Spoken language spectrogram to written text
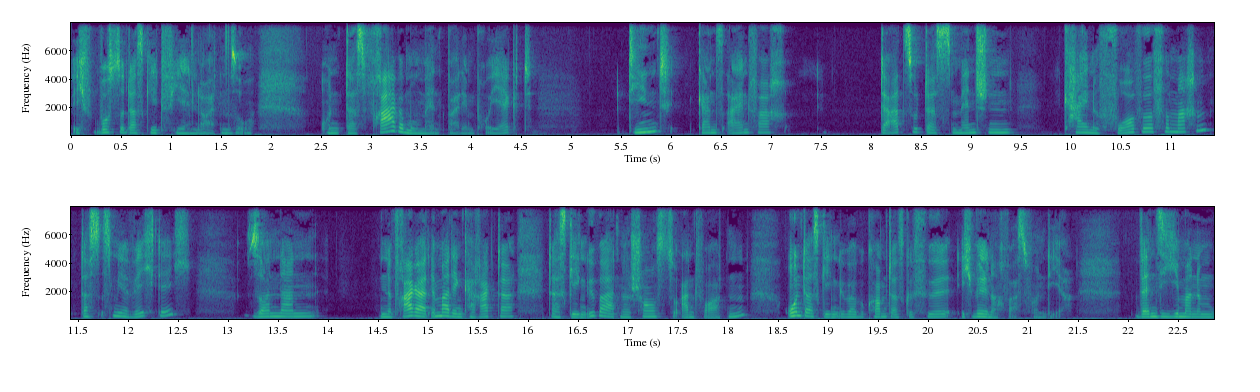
ich wusste, das geht vielen Leuten so. Und das Fragemoment bei dem Projekt dient ganz einfach dazu, dass Menschen keine Vorwürfe machen, das ist mir wichtig, sondern eine Frage hat immer den Charakter, das Gegenüber hat eine Chance zu antworten und das Gegenüber bekommt das Gefühl, ich will noch was von dir. Wenn Sie jemandem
